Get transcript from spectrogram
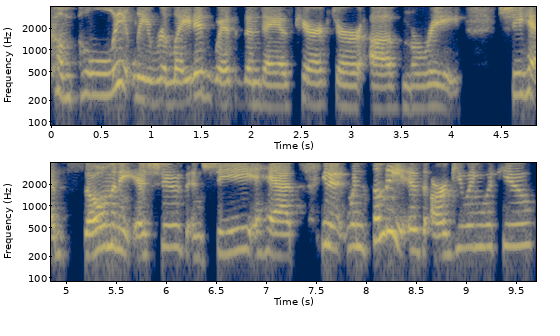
completely related with Zendaya's character of Marie. She had so many issues, and she had, you know, when somebody is arguing with you,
